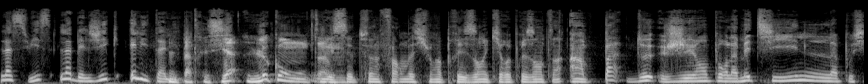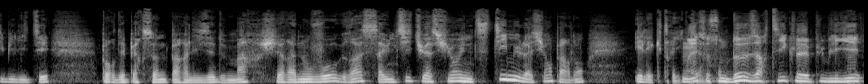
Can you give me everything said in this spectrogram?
la Suisse, la Belgique et l'Italie. Patricia Lecomte. Et cette information à présent qui représente un, un pas de géant pour la médecine, la possibilité pour des personnes paralysées de marcher à nouveau grâce à une situation, une stimulation, pardon, électrique. ce sont deux articles publiés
